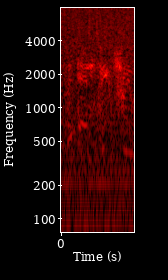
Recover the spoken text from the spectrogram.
and victory.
